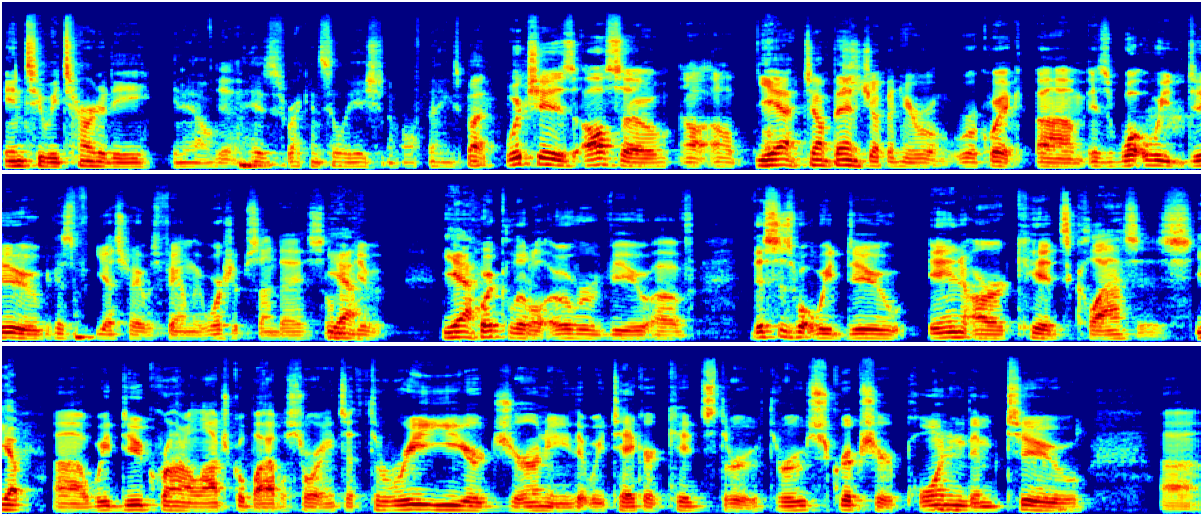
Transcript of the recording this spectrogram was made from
into eternity, you know, Yeah. his reconciliation of all things. But Which is also, I'll, I'll yeah, jump in. jump in here real, real quick, um, is what we do because yesterday was Family Worship Sunday. So Yeah. we give Yeah. a quick little overview of this is what we do in our kids' classes. Yep. Uh, we do chronological Bible story. It's a three year journey that we take our kids through, through scripture, pointing them to uh,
